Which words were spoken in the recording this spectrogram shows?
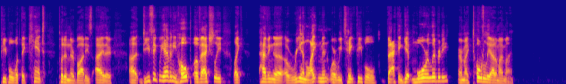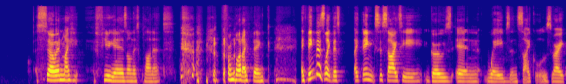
people what they can't put in their bodies either. Uh, do you think we have any hope of actually like having a, a re-enlightenment where we take people back and get more liberty or am i totally out of my mind? So in my few years on this planet from what i think i think there's like this i think society goes in waves and cycles right?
